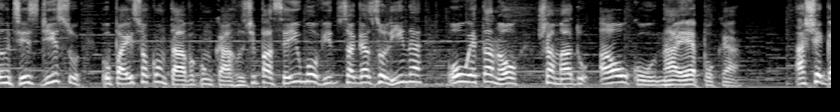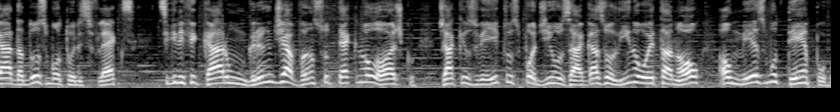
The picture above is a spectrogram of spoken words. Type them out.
Antes disso, o país só contava com carros de passeio movidos a gasolina ou etanol, chamado álcool na época. A chegada dos motores flex significaram um grande avanço tecnológico, já que os veículos podiam usar gasolina ou etanol ao mesmo tempo,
